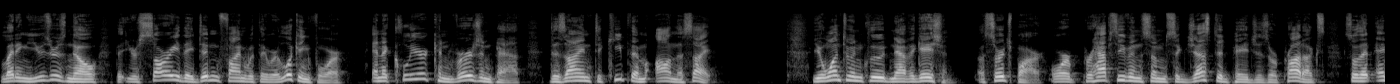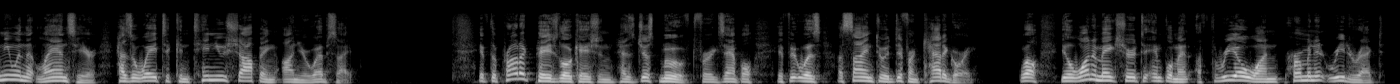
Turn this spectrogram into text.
letting users know that you're sorry they didn't find what they were looking for, and a clear conversion path designed to keep them on the site. You'll want to include navigation, a search bar, or perhaps even some suggested pages or products so that anyone that lands here has a way to continue shopping on your website. If the product page location has just moved, for example, if it was assigned to a different category, well, you'll want to make sure to implement a 301 permanent redirect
